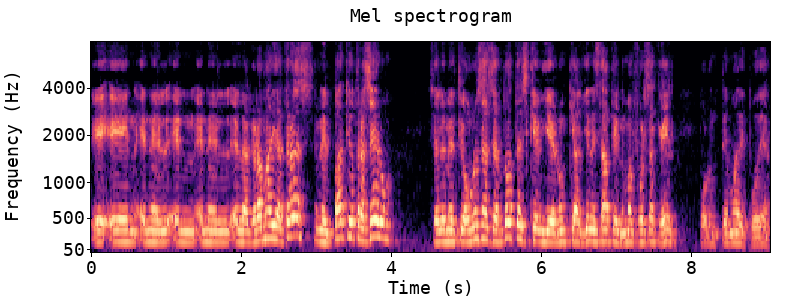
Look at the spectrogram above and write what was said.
eh, en, en el- en- en la grama de atrás, en el patio trasero. Se le metió a unos sacerdotes que vieron que alguien estaba teniendo más fuerza que él por un tema de poder.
